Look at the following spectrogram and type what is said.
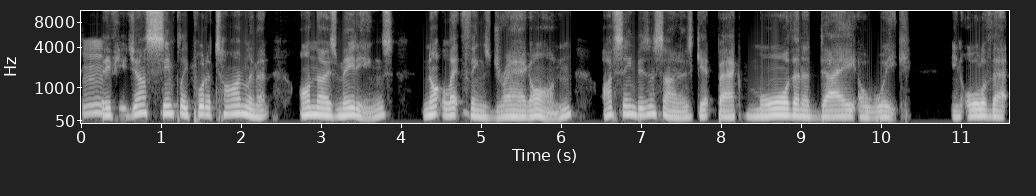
Mm. But if you just simply put a time limit on those meetings, not let things drag on, I've seen business owners get back more than a day a week in all of that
